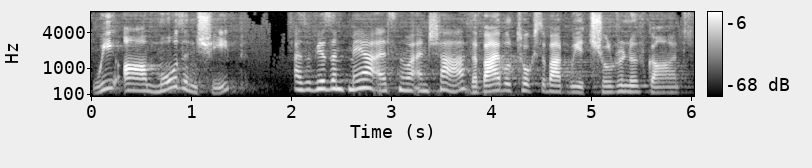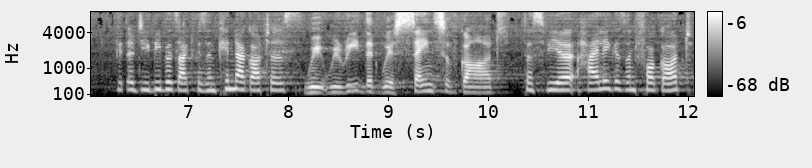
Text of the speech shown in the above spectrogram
we are more than sheep. Also wir sind mehr als nur ein Schaf. The Bible talks about we are children of God. Die Bibel sagt, wir sind Kinder Gottes, We, we read that we're saints of God, dass wir Heilige sind vor Gott,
